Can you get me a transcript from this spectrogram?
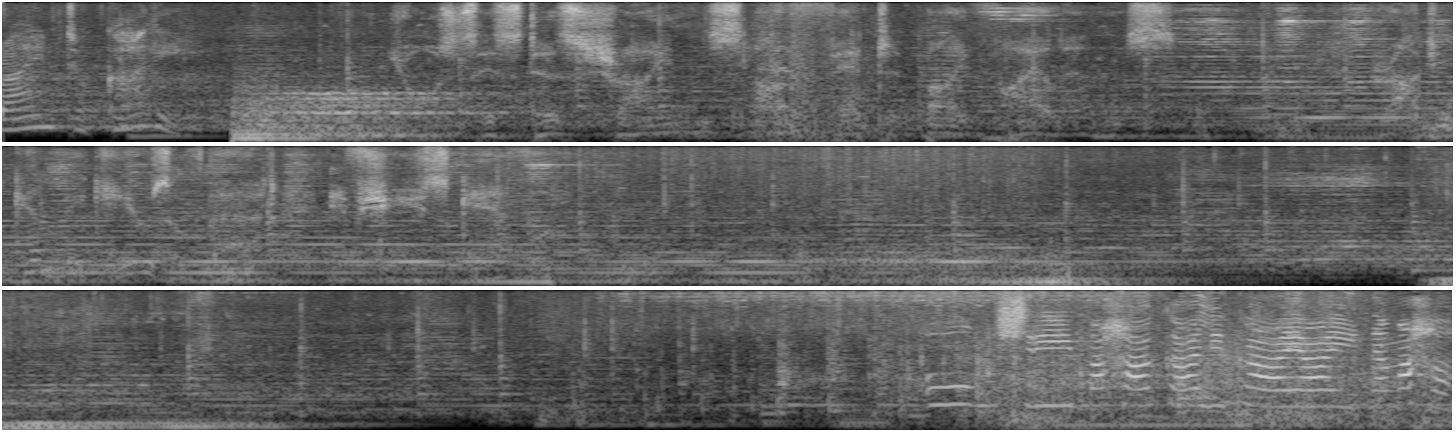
Shrine to Kali. Your sister's shrines are fed by violence. Raji can make use of that if she's careful. Om Shri Mahakalikayai Namaha.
